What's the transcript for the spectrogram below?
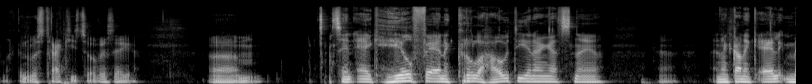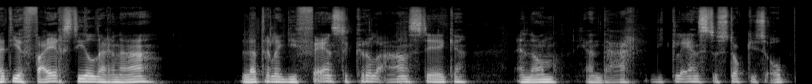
Daar kunnen we straks iets over zeggen. Ehm, het zijn eigenlijk heel fijne krullen hout die je dan gaat snijden. Ja. En dan kan ik eigenlijk met die firesteel daarna letterlijk die fijnste krullen aansteken. En dan gaan daar die kleinste stokjes op.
